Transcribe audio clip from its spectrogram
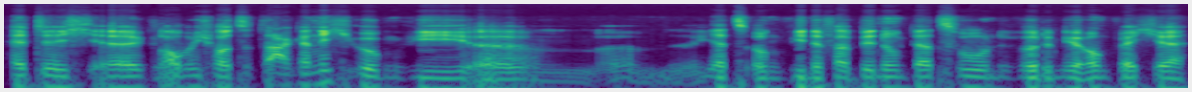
hätte ich, äh, glaube ich, heutzutage nicht irgendwie ähm, äh, jetzt irgendwie eine Verbindung dazu und würde mir irgendwelche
